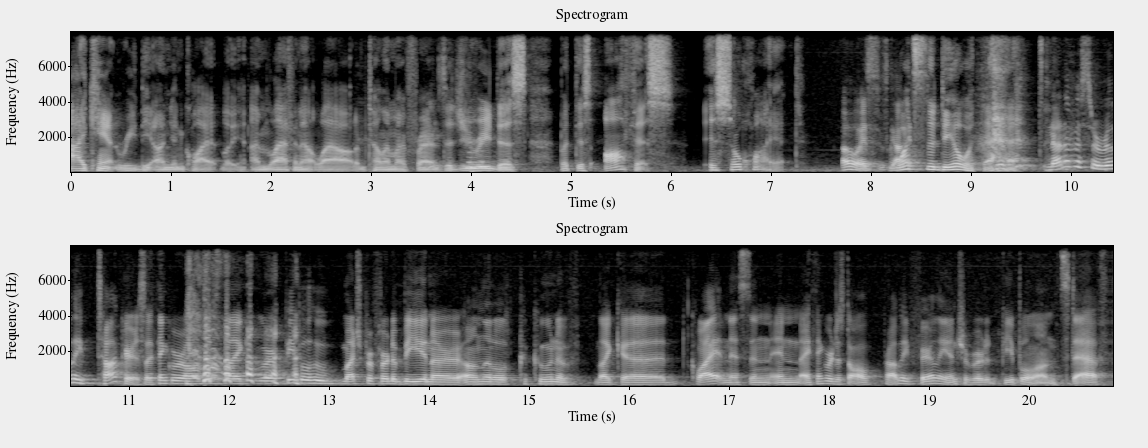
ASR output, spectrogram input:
I can't read The Onion quietly. I'm laughing out loud. I'm telling my friends, "Did you read this?" But this office is so quiet. Oh, it's, it's got- What's the deal with that? None of us are really talkers. I think we're all just like we're people who much prefer to be in our own little cocoon of like uh, quietness, and, and I think we're just all probably fairly introverted people on staff.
